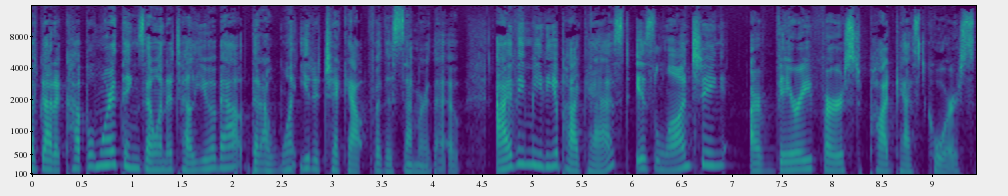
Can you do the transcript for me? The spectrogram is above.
I've got a couple more things I want to tell you about that I want you to check out for the summer, though. Ivey Media Podcast is launching our very first podcast course.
